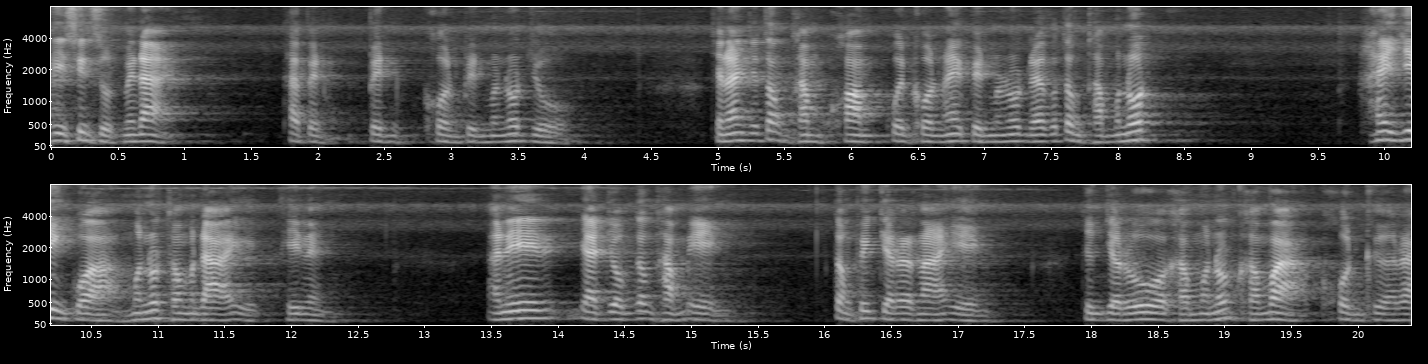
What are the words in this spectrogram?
ที่สิ้นสุดไม่ได้ ถ้าเป็นเป็นคนเป็นมนุษย์อยู่ ฉะนั้นจะต้องทำความเป็นคนให้เป็นมนุษย์แล้วก็ต้องทำมนุษย์ ให้ยิ่งกว่ามนุษย์ธรรมดาอีกทีหนึ่ง อันนี้ญาติโยมต้องทำเอง ต้องพิจารณาเอง จึงจะรู้ว่าคำมนุษย์คำว่า คนคืออะไร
